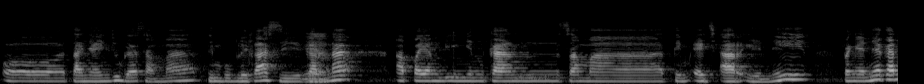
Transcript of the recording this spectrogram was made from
eh, tanyain juga sama tim publikasi. Iya. karena apa yang diinginkan sama tim HR ini pengennya kan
